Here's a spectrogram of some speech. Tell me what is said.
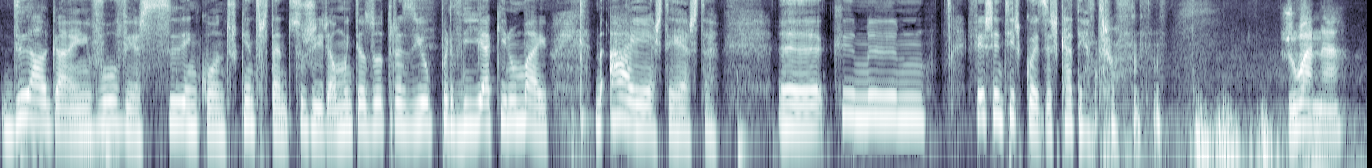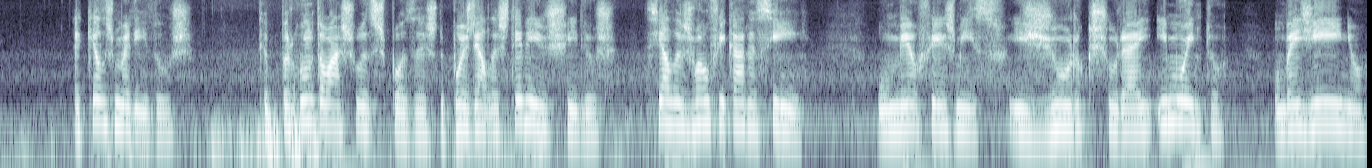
de alguém, vou ver se encontro, que entretanto surgiram muitas outras e eu perdi aqui no meio. Ah, é esta, é esta. eh, que me fez sentir coisas cá dentro. Joana, aqueles maridos que perguntam às suas esposas, depois de elas terem os filhos, se elas vão ficar assim. O meu fez-me isso e juro que chorei e muito. Um beijinho,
